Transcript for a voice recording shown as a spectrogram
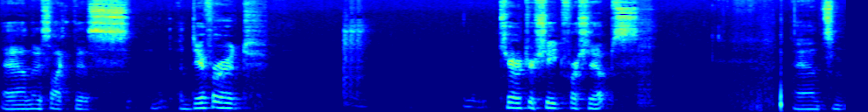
And there's like this a different character sheet for ships. and some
